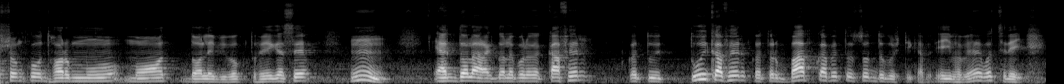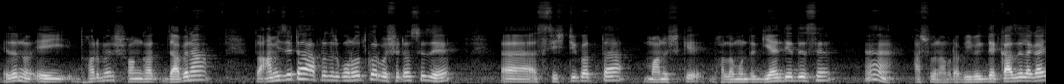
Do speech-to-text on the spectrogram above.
অসংখ্য ধর্ম, মত, দলে বিভক্ত হয়ে গেছে। হুম এক দল আর এক দলে পড়ে কাফের তুই তুই কাফের তোর বাপ কাফের, তোর চোদ্দ গোষ্ঠী কাফের। এইভাবে হ্যাঁ বুঝছেন? এই, এজন্য এই ধর্মের সংঘাত যাবে না। তো আমি যেটা আপনাদেরকে অনুরোধ করব সেটা হচ্ছে যে সৃষ্টিকর্তা মানুষকে ভালো মন্দ জ্ঞান দিয়ে দিয়েছে হ্যাঁ? আসুন, আমরা বিবেক দিয়ে কাজে লাগাই,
